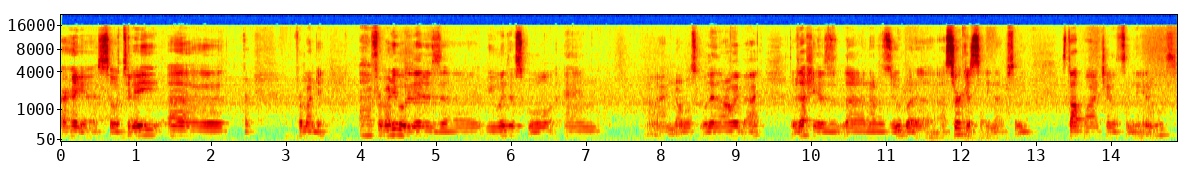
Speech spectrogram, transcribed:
Alright, hey guys. So today, uh, for Monday, uh, for Monday, what we did is uh, we went to school and had normal school. And on our way back, there was actually a, uh, not a zoo, but a, a circus setting up. So we stopped by, checked out some of the animals.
